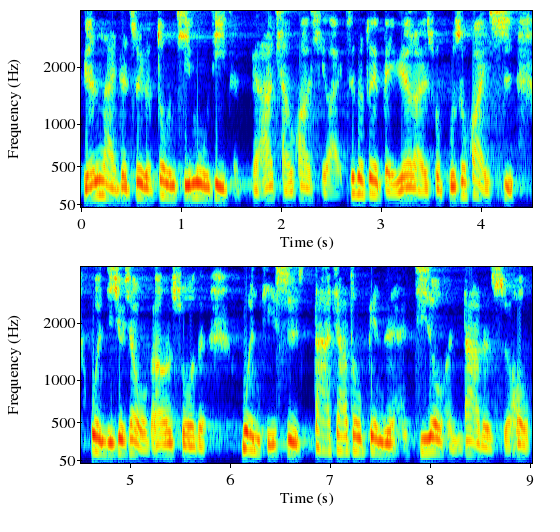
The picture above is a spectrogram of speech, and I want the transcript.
原来的这个动机目的给它强化起来。这个对北约来说不是坏事。问题就像我刚刚说的，问题是大家都变得肌肉很大的时候，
